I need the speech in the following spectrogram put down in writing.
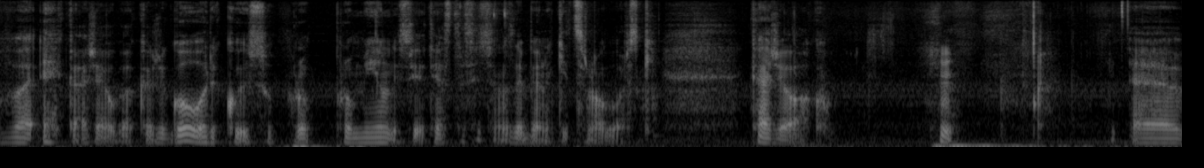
ovaj, e, kaže, evo ga, kaže, govori koji su pro, promijenili svijet, jeste se sjećam da je bio neki crnogorski. Kaže ovako. Hm. E,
